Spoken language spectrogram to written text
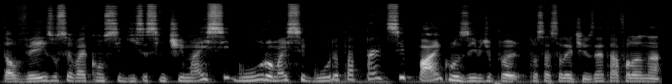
talvez você vai conseguir se sentir mais seguro ou mais segura para participar, inclusive, de processos seletivos. Né? Tava falando na,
